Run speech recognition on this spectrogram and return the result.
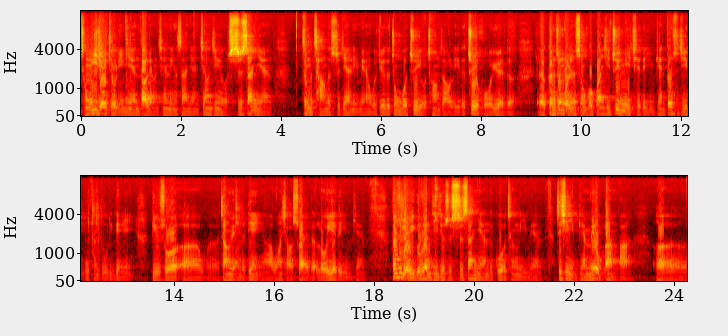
从一九九零年到两千零三年，将近有十三年 这么长的时间里面，我觉得中国最有创造力的、最活跃的。呃，跟中国人生活关系最密切的影片都是这一部分独立电影，比如说呃张元的电影啊，王小帅的、娄烨的影片。但是有一个问题，就是十三年的过程里面，这些影片没有办法呃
